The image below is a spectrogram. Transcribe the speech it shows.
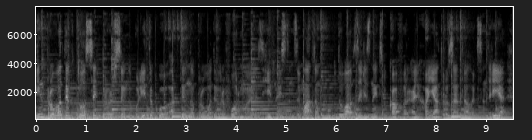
Він проводив досить прогресивну політику, активно проводив реформи згідно із Танзиматом, побудував залізницю Кафер Ель Хаят Розета Олександрія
